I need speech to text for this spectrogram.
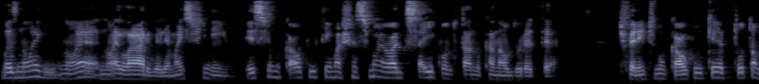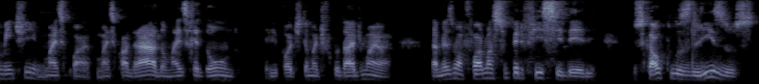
mas não é, não é, não é largo, ele é mais fininho. Esse é um cálculo que tem uma chance maior de sair quando está no canal do ureter. Diferente de um cálculo que é totalmente mais, mais quadrado, mais redondo, ele pode ter uma dificuldade maior. Da mesma forma, a superfície dele. Os cálculos lisos,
